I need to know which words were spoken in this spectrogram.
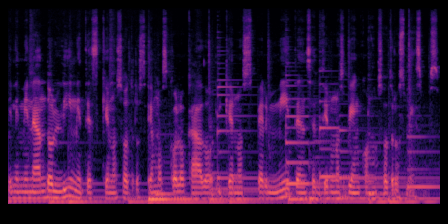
eliminando límites que nosotros hemos colocado y que nos permiten sentirnos bien con nosotros mismos.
